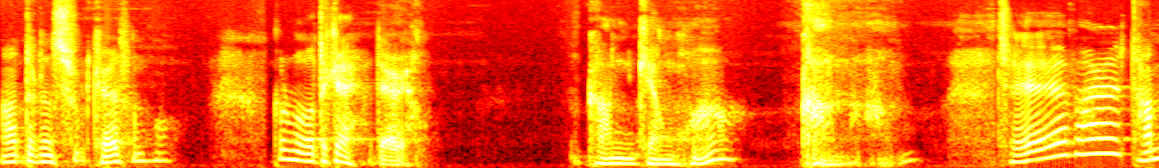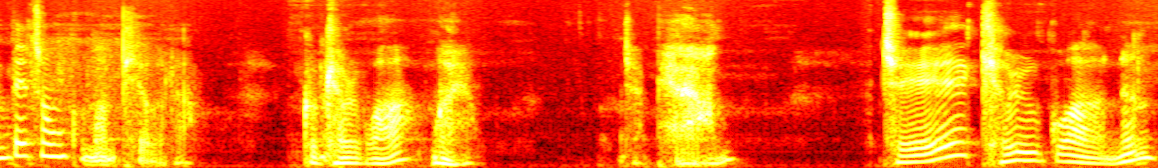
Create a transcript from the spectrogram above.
아들은 술 계속 먹어. 그러면 어떻게 돼요? 간경화, 간암. 제발 담배 좀 그만 피워라. 그 결과 뭐예요? 폐암. 죄의 결과는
